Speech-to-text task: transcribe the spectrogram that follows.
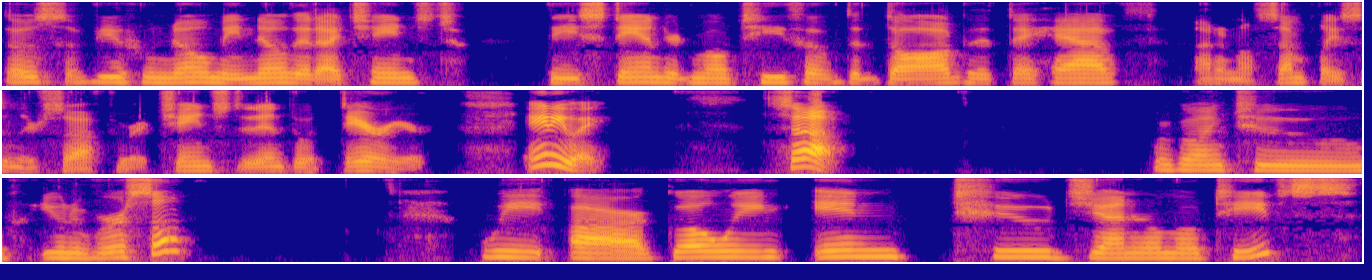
those of you who know me know that I changed the standard motif of the dog that they have. I don't know, someplace in their software. Changed it into a terrier. Anyway, so we're going to Universal. We are going into General Motifs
